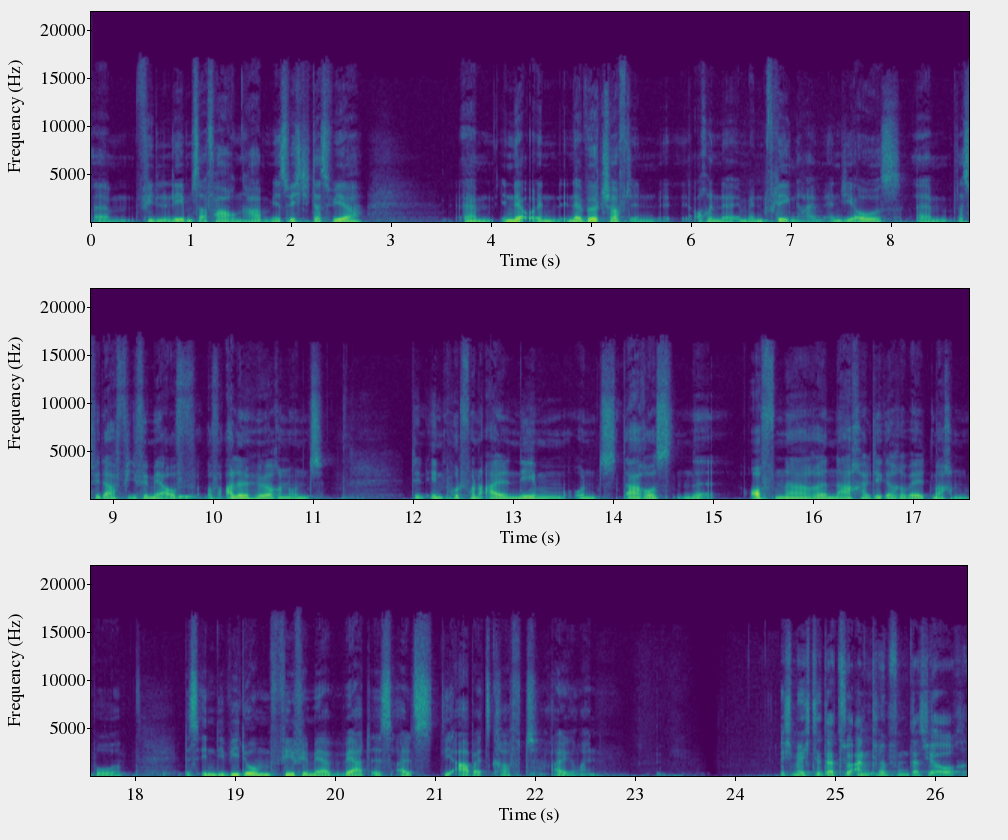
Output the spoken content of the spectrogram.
ähm, viel Lebenserfahrung haben. Mir ist wichtig, dass wir ähm, in, der, in, in der Wirtschaft, in, auch in, der, im, in Pflegenheim, NGOs, ähm, dass wir da viel, viel mehr auf, auf alle hören und den Input von allen nehmen und daraus eine offenere, nachhaltigere Welt machen, wo das Individuum viel, viel mehr wert ist als die Arbeitskraft allgemein. Ich möchte dazu anknüpfen, dass wir auch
